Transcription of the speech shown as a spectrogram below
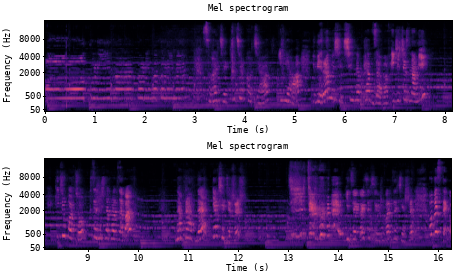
O, tulimy, tulimy, tulimy. Słuchajcie, kicia kocia i ja wybieramy się dzisiaj na plac zabaw. Idziecie z nami? Kiciu kociu, chcesz iść na plac zabaw? Naprawdę? Jak się cieszysz? Kicia kocia się już bardzo cieszy. Wobec tego,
